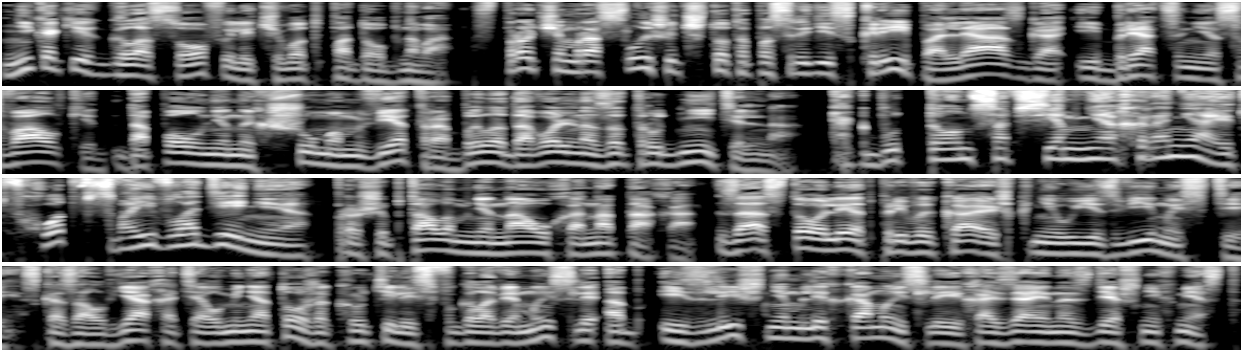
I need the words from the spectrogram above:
Никаких голосов или чего-то подобного. Впрочем, расслышать что-то посреди скрипа, лязга и бряцания свалки, дополненных шумом ветра, было довольно затруднительно. «Как будто он совсем не охраняет вход в свои владения», — прошептала мне на ухо Натаха. «За сто лет привыкаешь к неуязвимости», — сказал я, хотя у меня тоже крутились в голове мысли об излишнем легкомыслии хозяина здешних мест.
